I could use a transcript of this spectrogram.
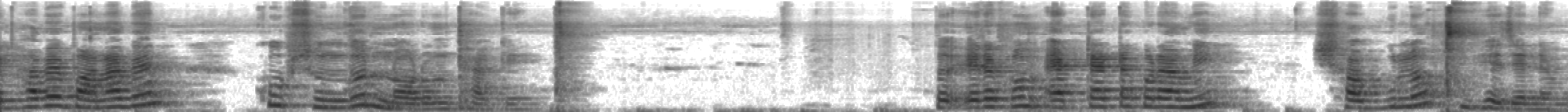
এভাবে বানাবেন, খুব সুন্দর নরম থাকে। তো এরকম একটা একটা করে আমি সবগুলো ভেজে নেব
